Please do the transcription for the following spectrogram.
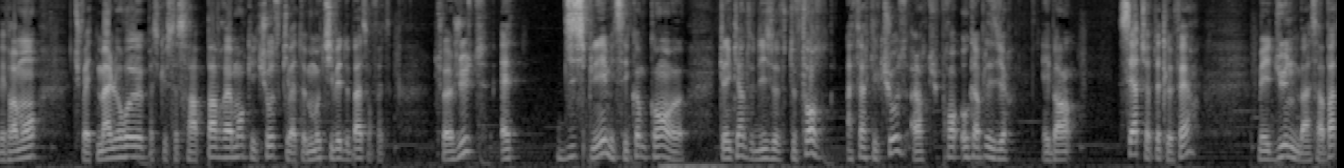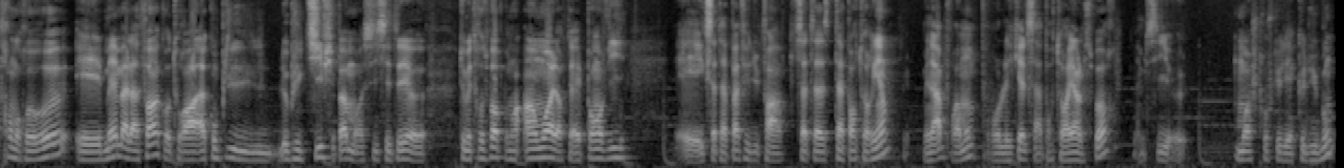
mais vraiment, tu vas être malheureux parce que ça sera pas vraiment quelque chose qui va te motiver de base en fait. Tu vas juste être discipliné, mais c'est comme quand euh, quelqu'un te te force à faire quelque chose alors que tu prends aucun plaisir. Et eh ben, certes, tu vas peut-être le faire, mais d'une, bah, ça va pas te rendre heureux, et même à la fin, quand tu auras accompli l'objectif, je sais pas moi, si c'était euh, te mettre au sport pendant un mois alors que tu n'avais pas envie, et que ça t'a pas fait du. Enfin, ça t'apporte rien, mais là, vraiment, pour lesquels ça apporte rien le sport, même si euh, moi je trouve qu'il y a que du bon,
